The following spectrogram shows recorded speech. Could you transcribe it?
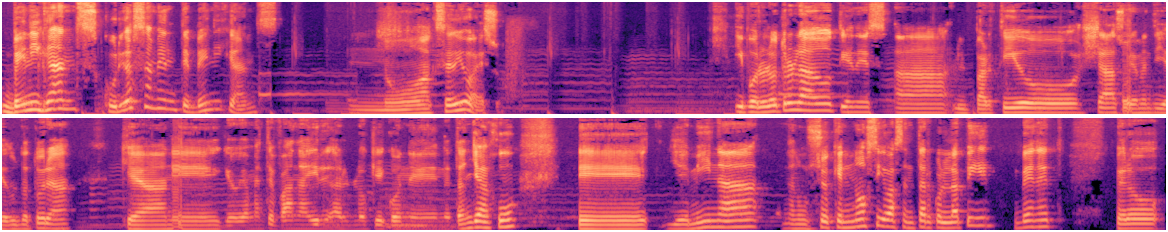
Benny Gantz, curiosamente, Benny Gantz no accedió a eso. Y por el otro lado tienes al partido Jazz, obviamente, y Adulta Torah, que, han, eh, que obviamente van a ir al bloque con eh, Netanyahu. Yemina anunció que no se iba a sentar con la PID, Bennett, pero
